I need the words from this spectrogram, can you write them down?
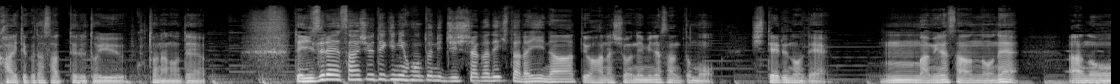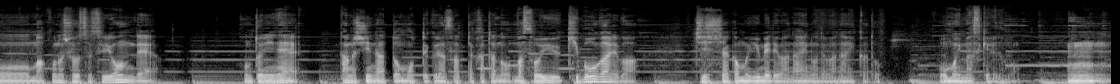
書いてくださってるということなので、で、いずれ最終的に本当に実写ができたらいいなっていう話をね、皆さんともしてるので、うん、まあ皆さんのね、あのー、まあこの小説読んで、本当にね、楽しいなと思ってくださった方の、まあそういう希望があれば、実写化も夢ではないのではないかと思いますけれども。うん。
